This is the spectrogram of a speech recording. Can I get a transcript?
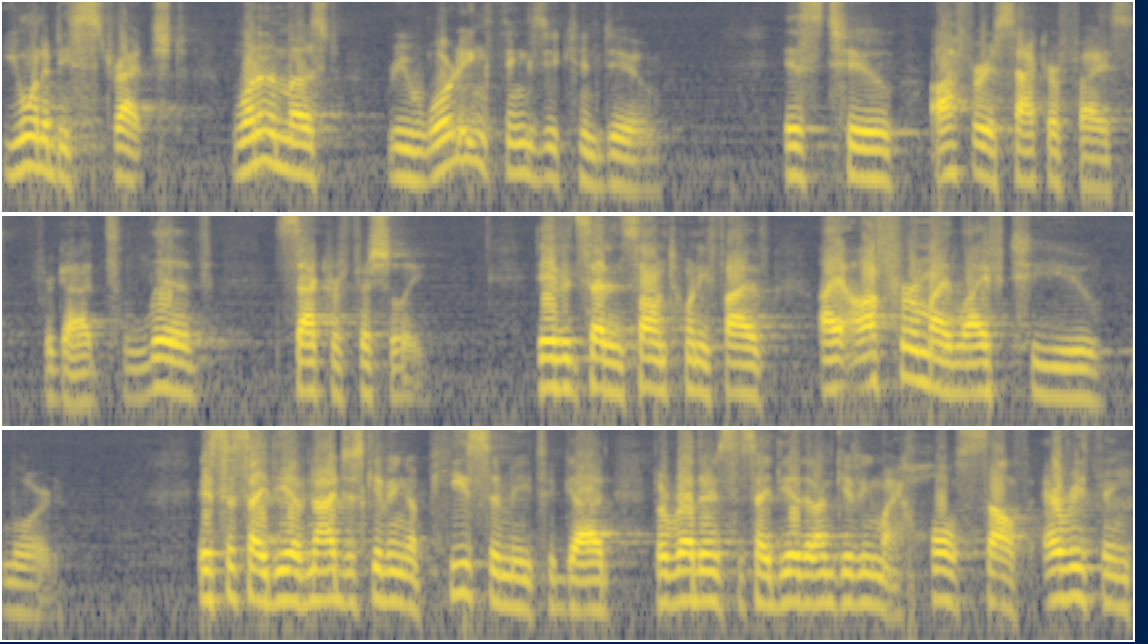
you want to be stretched, one of the most rewarding things you can do is to offer a sacrifice for God, to live sacrificially. David said in Psalm 25, I offer my life to you, Lord. It's this idea of not just giving a piece of me to God, but rather it's this idea that I'm giving my whole self, everything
